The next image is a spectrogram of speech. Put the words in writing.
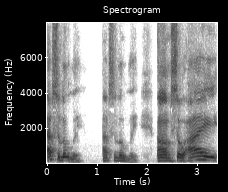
Absolutely, absolutely. Um, so I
